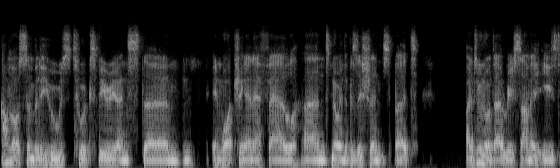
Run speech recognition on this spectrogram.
I'm not somebody who's too experienced um, in watching NFL and knowing the positions, but I do know that Rees Zammit, is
